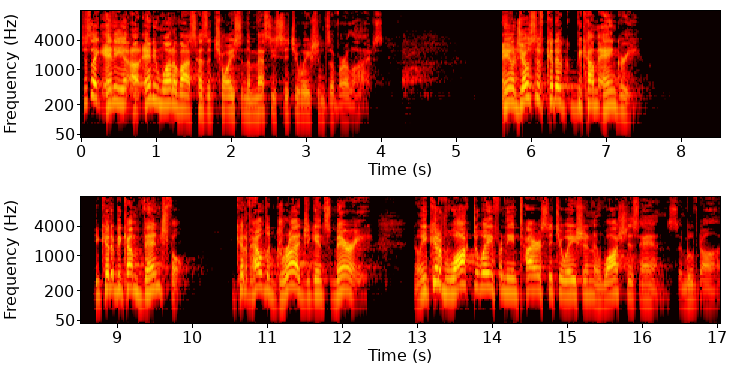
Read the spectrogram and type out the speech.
Just like any, uh, any one of us has a choice in the messy situations of our lives. And, you know, Joseph could have become angry. He could have become vengeful. He could have held a grudge against Mary. No, he could have walked away from the entire situation and washed his hands and moved on.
